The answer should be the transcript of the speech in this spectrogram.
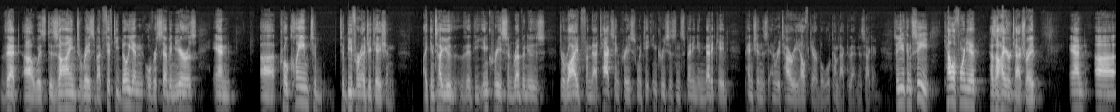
that uh, was designed to raise about 50 billion over seven years and uh, proclaimed to, to be for education. I can tell you that the increase in revenues derived from that tax increase went to increases in spending in Medicaid pensions, and retiree health care, but we'll come back to that in a second. So you can see California has a higher tax rate, and uh,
